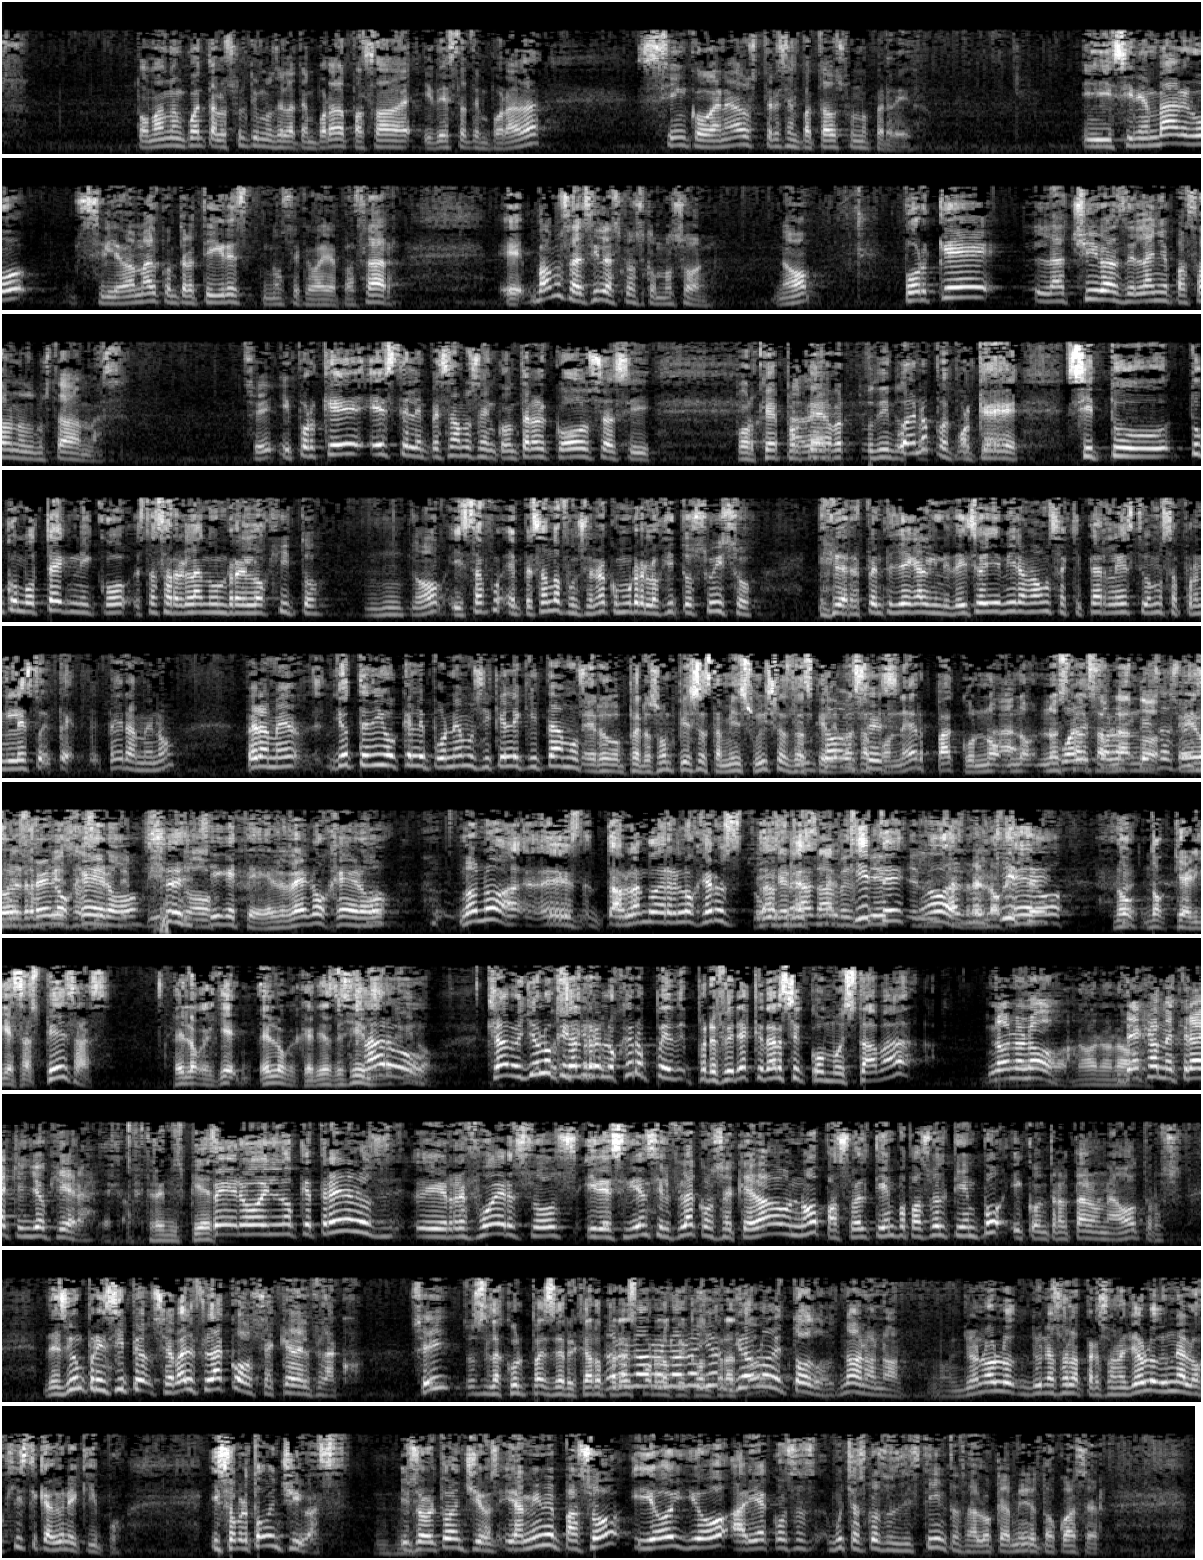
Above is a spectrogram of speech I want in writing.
tomando en cuenta los últimos de la temporada pasada y de esta temporada, cinco ganados, tres empatados, uno perdido. Y sin embargo, si le va mal contra Tigres, no sé qué vaya a pasar. Eh, vamos a decir las cosas como son, ¿no? ¿Por qué las Chivas del año pasado nos gustaban más? ¿Sí? ¿Y por qué este le empezamos a encontrar cosas y... ¿Por qué? ¿Por A qué? ver, A ver, tú dinos. bueno, pues porque si tú, tú como técnico estás arreglando un relojito, ¿no? Y está empezando a funcionar como un relojito suizo, y de repente llega alguien y te dice, oye, mira, vamos a quitarle esto y vamos a ponerle esto. Y, "Pe- Espérame, ¿no? Espérame, yo te digo qué le ponemos y qué le quitamos. Pero, pero son piezas también suizas las que le vas a poner, Paco. No, ah, no, no ¿cuáles estás hablando. Pero el relojero, síguete, el relojero, No, no, es- hablando de relojeros, hazme- hazme el quite, bien, no, el hazme el relojero quite. No, no quería esas piezas. Es lo que, es lo que querías decir. Claro, claro, yo lo O que sea, el relojero prefería quedarse como estaba. No, no, no, No, no, no. Déjame traer a quien yo quiera. Déjame traer mis pies. Pero en lo que traen a los eh, refuerzos y decidían si el flaco se quedaba o no, pasó el tiempo, pasó el tiempo y contrataron a otros. Desde un principio, ¿se va el flaco o se queda el flaco? ¿Sí? Entonces la culpa es de Ricardo No, Pérez no, por no, lo que yo, contrató. yo hablo de todos. No, no, no, Yo no hablo de una sola persona, yo hablo de una logística de un equipo. Y sobre todo en Chivas. Y sobre todo en Chivas. Y a mí me pasó y hoy yo haría cosas, muchas cosas distintas a lo que a mí me tocó hacer.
